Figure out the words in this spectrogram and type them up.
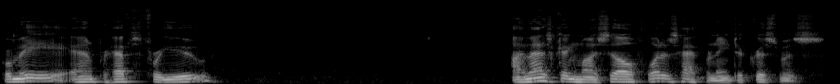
for me and perhaps for you. I'm asking myself what is happening to Christmas?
